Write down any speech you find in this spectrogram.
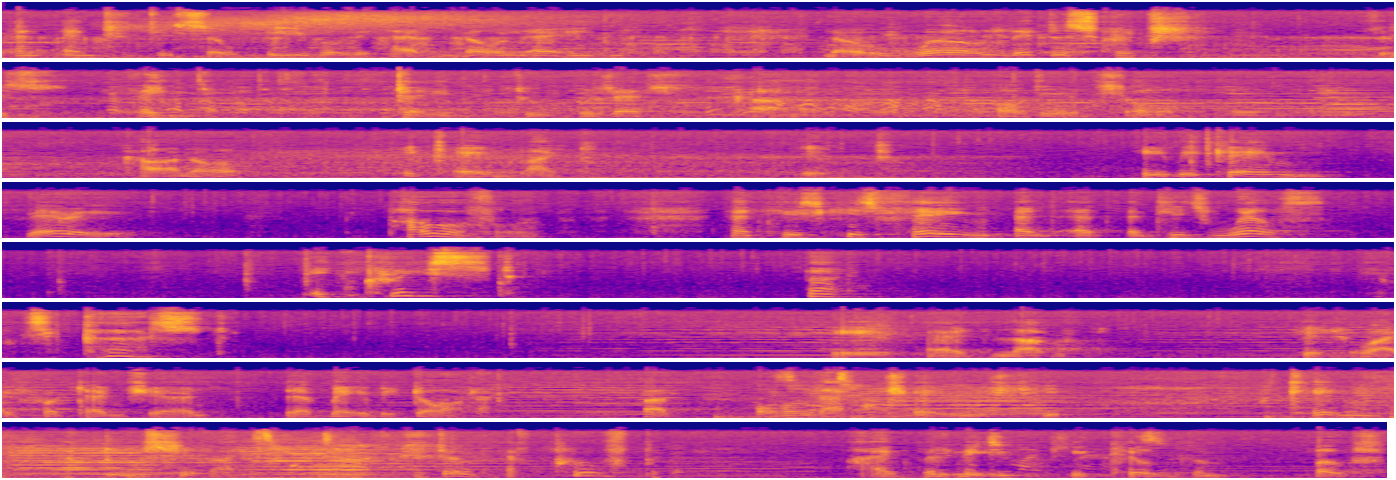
an entity so evil it had no name, no worldly description. This thing came to possess Kano, audience saw. Kano became like it. He became very powerful, and his, his fame and, and, and his wealth increased. But he was cursed. He had loved his wife Hortensia and their baby daughter. But all that changed. He became abusive. I, I don't have proof, but I believe he killed them both.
